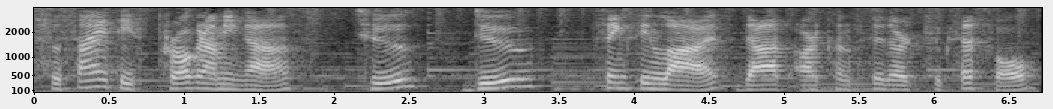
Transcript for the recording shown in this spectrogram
society is programming us to do things in life that are considered successful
